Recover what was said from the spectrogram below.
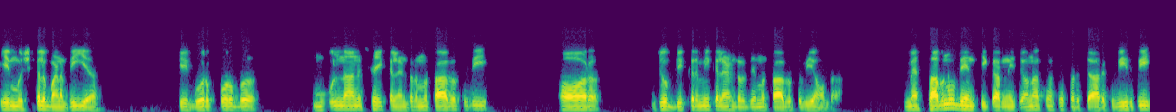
ਇਹ ਮੁਸ਼ਕਲ ਬਣਦੀ ਆ ਕਿ ਗੁਰਪੁਰਬ ਮੂਲ ਨਾਨਕਸ਼ਾਹੀ ਕੈਲੰਡਰ ਮੁਤਾਬਕ ਵੀ ਔਰ ਜੋ ਬਿਕਰਮੀ ਕੈਲੰਡਰ ਦੇ ਮੁਤਾਬਕ ਵੀ ਆਉਂਦਾ ਮੈਂ ਸਭ ਨੂੰ ਬੇਨਤੀ ਕਰਨੀ ਚਾਹੁੰਦਾ ਕਿਉਂਕਿ ਪ੍ਰਚਾਰਕ ਵੀਰ ਵੀ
